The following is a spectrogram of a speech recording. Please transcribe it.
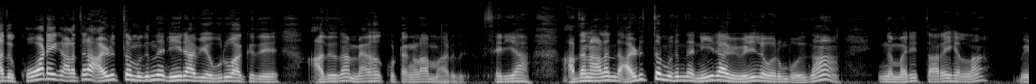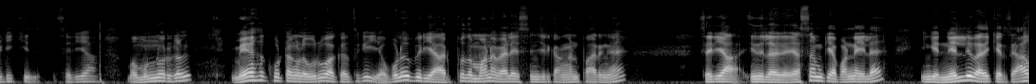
அது கோடை காலத்தில் அழுத்தம் மிகுந்த நீராவியை உருவாக்குது. அதுதான் மேகக்கூட்டங்களாக மாறுது. சரியா? அதனால் அந்த அழுத்தம் மிகுந்த நீராவி வெளியில் வரும்போது தான் இந்த மாதிரி தரைகள்லாம் வெடிக்குது. சரியா? நம்ம முன்னோர்கள் மேகக்கூட்டங்களை உருவாக்குறதுக்கு எவ்வளோ பெரிய அற்புதமான வேலையை செஞ்சுருக்காங்கன்னு பாருங்கள் சரியா? இதில் எஸ்எம்கே பண்ணையில் இங்கே நெல் விதைக்கிறதுக்காக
